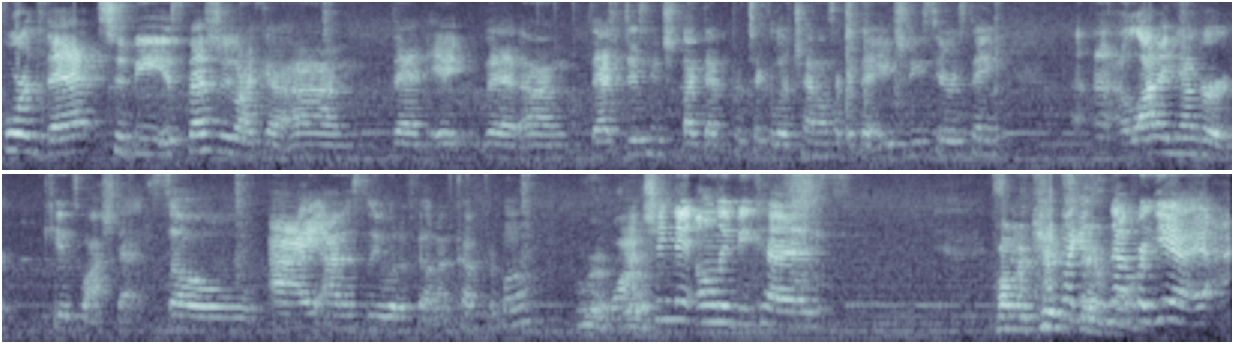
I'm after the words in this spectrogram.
for that to be, especially like a, um, that it, that um, that Disney like that particular channel, like the HD series thing, a, a lot of younger kids watch that. So I honestly would have felt uncomfortable Real, watching it only because From a I kid's feel like it's not for standpoint. yeah.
